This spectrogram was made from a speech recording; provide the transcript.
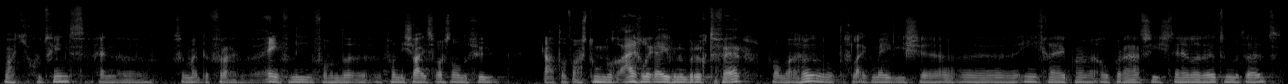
wat je goed vindt. En uh, zeg maar, de, een van die, van, de, van die sites was dan de VU. Nou, dat was toen nog eigenlijk even een brug te ver. Van uh, tegelijk medische ingrepen, operaties, de hele reut met uit.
